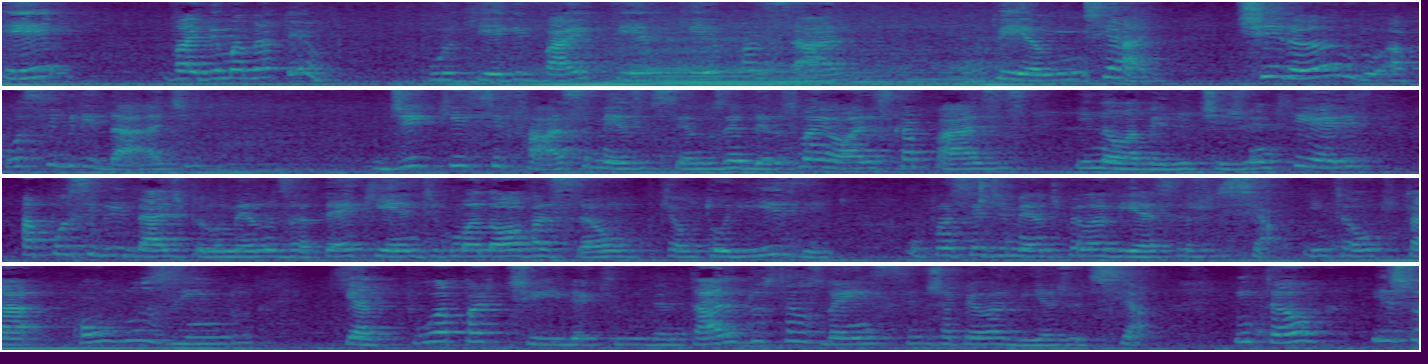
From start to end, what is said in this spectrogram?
e vai demandar tempo, porque ele vai ter que passar pelo judiciário, tirando a possibilidade de que se faça, mesmo sendo os herdeiros maiores capazes e não haver litígio entre eles, a possibilidade, pelo menos até que entre uma nova ação que autorize o procedimento pela via extrajudicial. Então, tu está conduzindo que a tua partilha, que o inventário dos teus bens seja pela via judicial. Então, isso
